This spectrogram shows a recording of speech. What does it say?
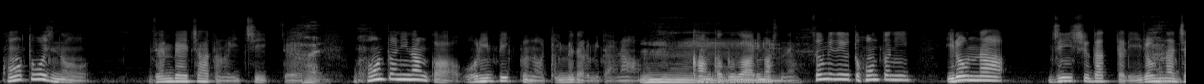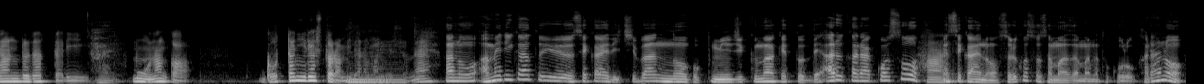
この当時の全米チャートの1位って、はい、本当になんかオリンピックの金メダルみたいな感覚がありますね。そういう意味で言うと本当にいろんな人種だったりいろんなジャンルだったり、はい。はい、もうなんかごったにレストランみたいな感じですよね。あのアメリカという世界で一番のポップミュージックマーケットであるからこそ、はい、世界のそれこそさまざまなところからの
